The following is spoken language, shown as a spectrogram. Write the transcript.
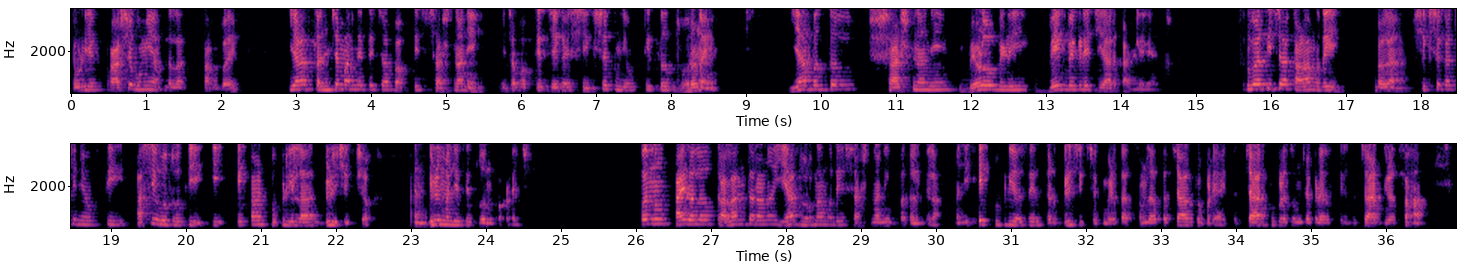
तेवढी एक पार्श्वभूमी आपल्याला सांगतोय. या संच मान्यतेच्या बाबतीत शासनाने याच्या बाबतीत जे काही शिक्षक नियुक्तीचं धोरण आहे याबद्दल शासनाने वेळोवेळी वेगवेगळे जी आर काढलेले आहेत. सुरुवातीच्या काळामध्ये बघा शिक्षकाची नियुक्ती अशी होत होती की एका तुकडीला दीड शिक्षक आणि दीड म्हणजे ते दोन पकडायचे. पण काय झालं? कालांतरानं या धोरणामध्ये शासनाने बदल केला. म्हणजे एक तुकडी असेल तर दीड शिक्षक मिळतात. समजा आता चार तुकडे आहेत. तर चार तुकडे तुमच्याकडे असतील तर चार दीड सहा.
